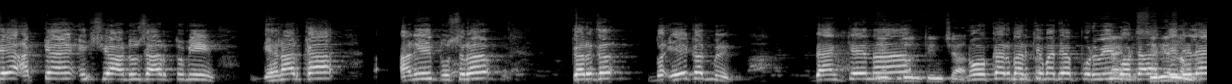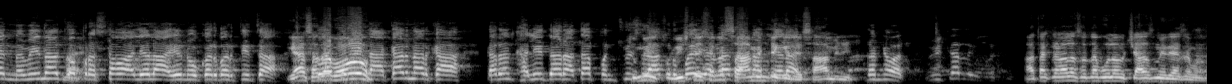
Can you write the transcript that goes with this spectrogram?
ते अठ्ठ्याऐंशी अनुसार तुम्ही घेणार का आणि दुसरं कर्ज एकच मिनिट बँकेनं तीन, चार. नोकर भरतीमध्ये पूर्वी घोटाळा केलेला आहे. नवीन जो. प्रस्ताव आलेला आहे नोकर भरतीचा नाकारणार का कारण खाली दर आता पंचवीस लाख रुपये सहा मिनिटं केले. सहा मिनिट धन्यवाद विचारलं की प्रश्न? आता कळालं सध्या बोला चार्ज नाही द्यायचा म्हणून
